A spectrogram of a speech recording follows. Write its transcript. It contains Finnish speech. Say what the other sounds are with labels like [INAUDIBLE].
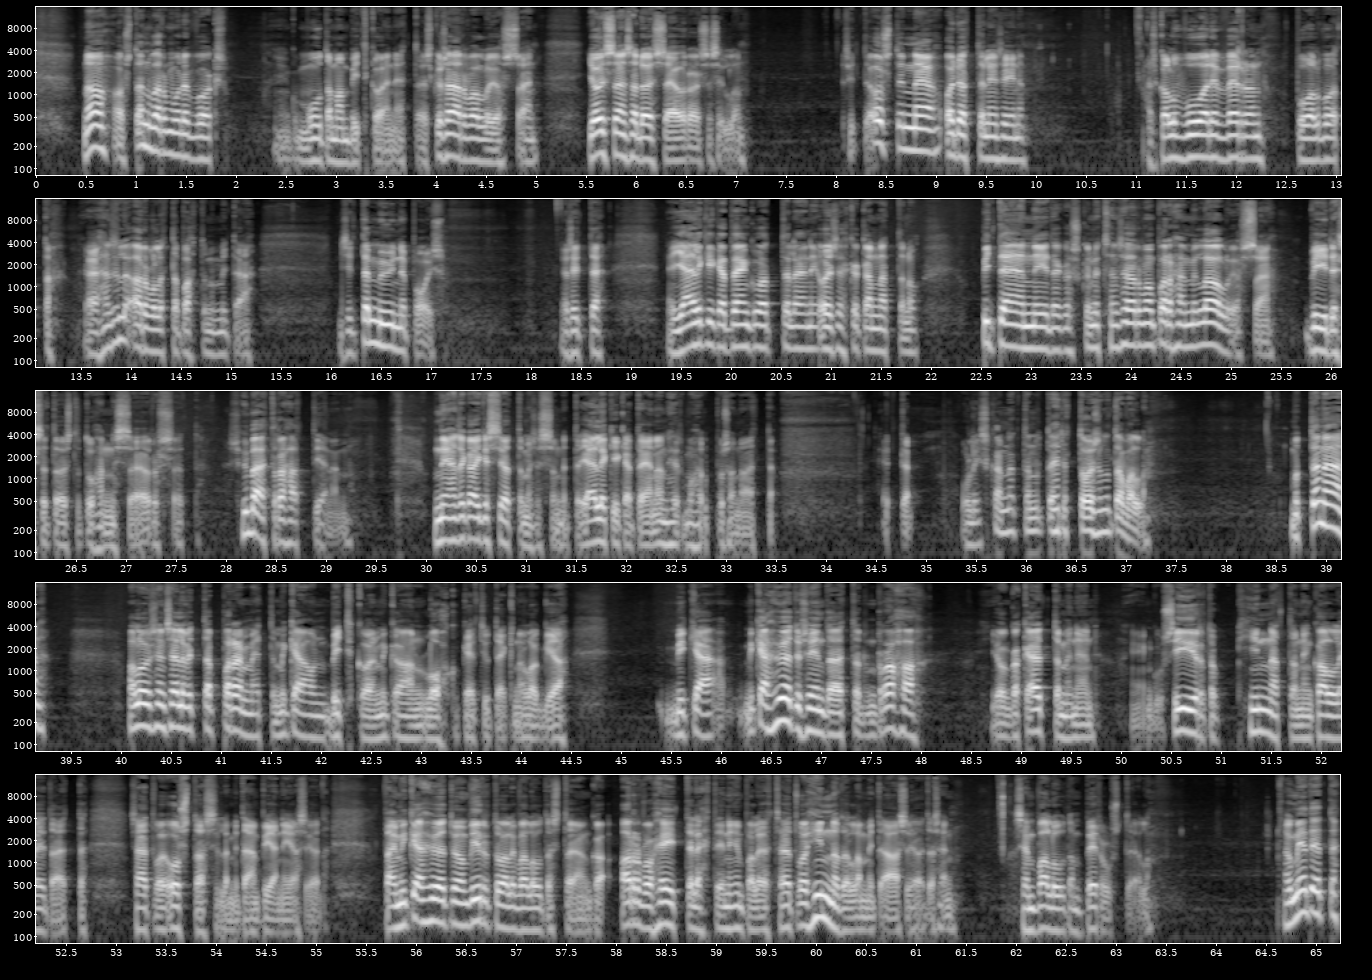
no, ostan varmuuden vuoksi niin kuin muutaman bitcoin, että olisiko se arvo ollut jossain, joissain sadoissa euroissa silloin. Sitten ostin ne ja odottelin siinä – olisiko ollut vuoden verran, puoli vuotta, ja eihän sille arvolle tapahtunut mitään, niin sitten myin ne pois. Ja sitten ne jälkikäteen kun ottelee, niin olisi ehkä kannattanut pitää niitä, koska nythän se arvo on parhaimmillaan ollut jossain 15 000 eurossa, että hyvät rahat tienannut. Niinhän se kaikessa sijoittamisessa on, että jälkikäteen on hirmu helppo sanoa, että, että olisi kannattanut tehdä toisella tavalla. Mutta tänään – haluaisin selvittää paremmin, että mikä on Bitcoin, mikä on lohkoketjuteknologia, mikä, mikä hyöty siitä, että on raha, jonka käyttäminen, niin kuin siirto, hinnat on niin kalliita, että sä et voi ostaa sillä mitään pieniä asioita. Tai mikä hyöty on virtuaalivaluutasta, jonka arvo heittelehtii niin paljon, että sä et voi hinnoitella mitään asioita sen, sen valuutan perusteella. No mietin, että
